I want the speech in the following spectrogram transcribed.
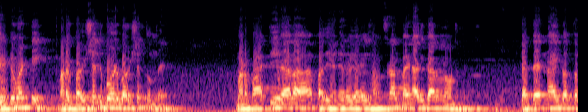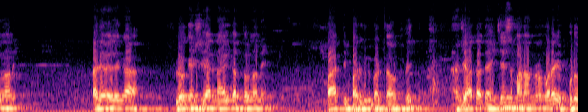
ఎటువంటి మనకు భవిష్యత్తు బోర్డు భవిష్యత్తు ఉంది. మన పార్టీ వేళ పదిహేను ఇరవై ఇరవై సంవత్సరాల పైన అధికారంలో ఉంటుంది. పెద్ద నాయకత్వంలోని అదేవిధంగా లోకేష్ గారి నాయకత్వంలోని పార్టీ పరుగులు పడుతూ ఉంటుంది. చేత దయచేసి మనందరం కూడా ఎప్పుడు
